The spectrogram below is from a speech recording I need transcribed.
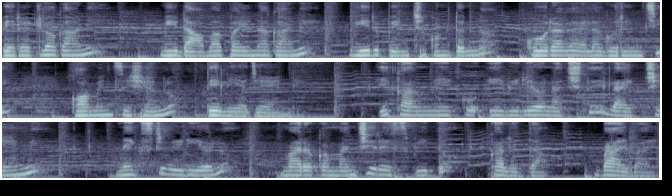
పెరట్లో కానీ మీ డాబా పైన కానీ మీరు పెంచుకుంటున్న కూరగాయల గురించి కామెంట్ సెషన్లో తెలియజేయండి. ఇక మీకు ఈ వీడియో నచ్చితే లైక్ చేయండి. నెక్స్ట్ వీడియోలో మరొక మంచి రెసిపీతో కలుద్దాం. Bye bye.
